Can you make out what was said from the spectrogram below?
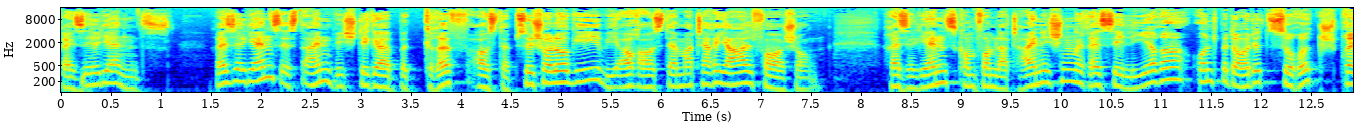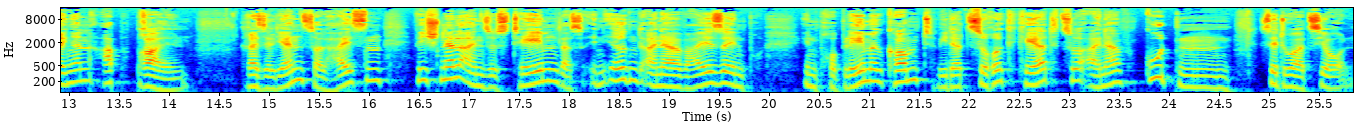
Resilienz. Resilienz ist ein wichtiger Begriff aus der Psychologie wie auch aus der Materialforschung. Resilienz kommt vom lateinischen resiliere und bedeutet zurückspringen, abprallen. Resilienz soll heißen, wie schnell ein System, das in irgendeiner Weise in, in Probleme kommt, wieder zurückkehrt zu einer guten Situation.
